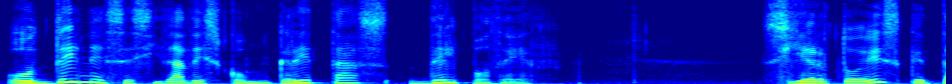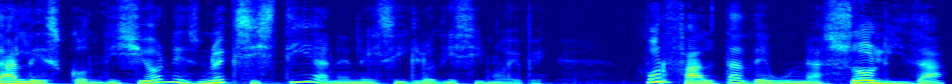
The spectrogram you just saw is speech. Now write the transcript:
o de necesidades concretas del poder. Cierto es que tales condiciones no existían en el siglo XIX, por falta de una sólida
